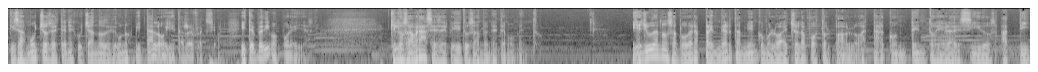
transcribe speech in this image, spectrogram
Quizás muchos estén escuchando desde un hospital hoy esta reflexión y te pedimos por ellas. Que los abraces, Espíritu Santo, en este momento. Y ayúdanos a poder aprender también como lo ha hecho el apóstol Pablo, a estar contentos y agradecidos a ti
